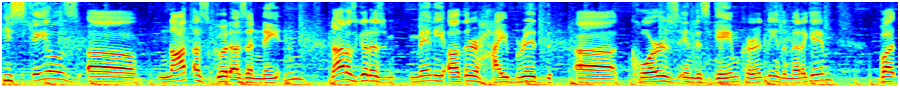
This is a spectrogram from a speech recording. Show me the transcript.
he scales uh, not as good as a Nathan, not as good as many other hybrid uh, cores in this game currently in the metagame. But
